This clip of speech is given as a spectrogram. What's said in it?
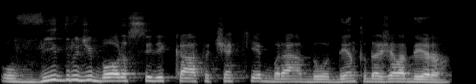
O vidro de borosilicato tinha quebrado dentro da geladeira.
